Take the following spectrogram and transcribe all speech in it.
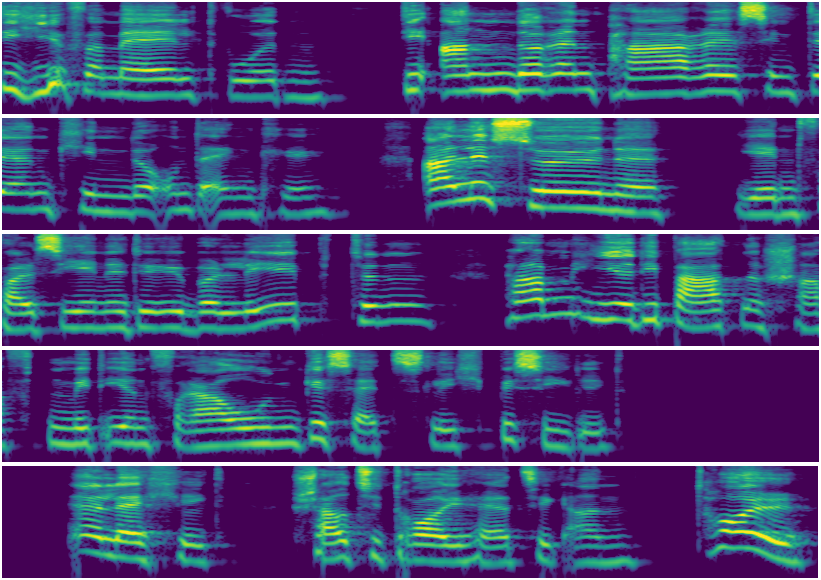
die hier vermählt wurden. Die anderen Paare sind deren Kinder und Enkel. Alle Söhne, jedenfalls jene, die überlebten, haben hier die Partnerschaften mit ihren Frauen gesetzlich besiegelt. Er lächelt, schaut sie treuherzig an. Toll!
